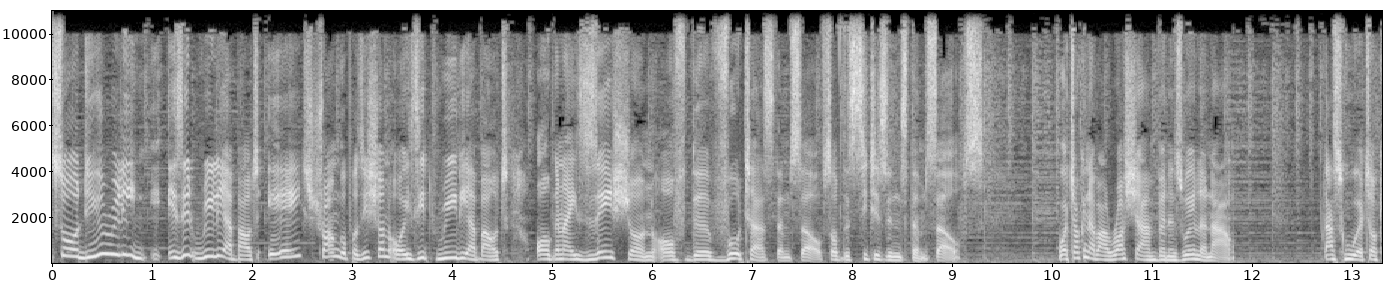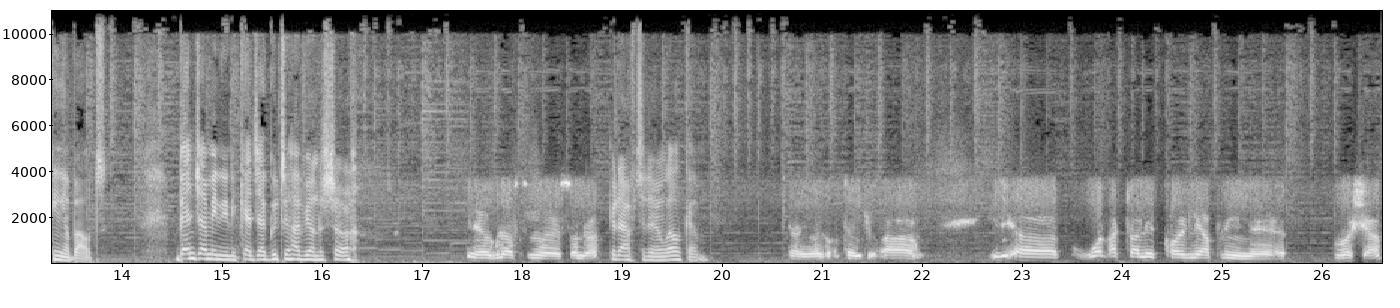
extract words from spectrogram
So, do you really, is it really about a strong opposition or is it really about organization of the voters themselves, of the citizens themselves? We're talking about Russia and Venezuela now. That's who we're talking about. Benjamin in Ikeja, good to have you on the show. Yeah, good afternoon, uh, Sandra. Good afternoon, welcome. Yeah, welcome. Thank you. Uh, is it, uh, what actually currently happening in uh, Russia?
